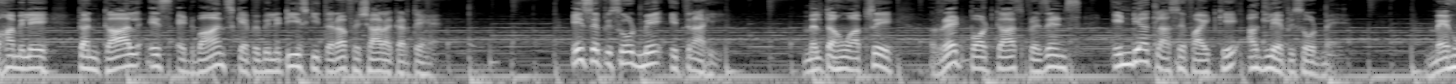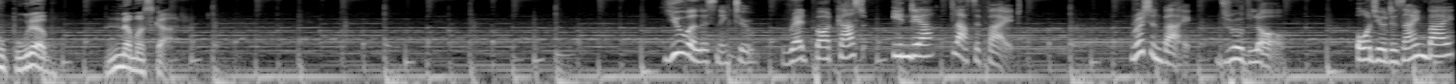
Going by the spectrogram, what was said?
वहाँ मिले कंकाल इस एडवांस कैपेबिलिटीज की तरफ़ इशारा करते हैं। इस एपिसोड में इतना ही। मिलता हूँ आपसे Red podcast presents India classified के अगले एपिसोड में। मैं हूँ पूरब। नमस्कार। You were listening to Red Podcast India Classified. Written by Dhruv Law. Audio designed by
